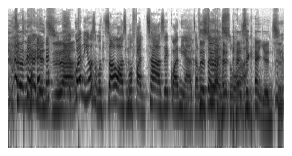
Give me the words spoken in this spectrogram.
最后是看颜值啊。管你用什么招啊，什么反差，啊谁管你啊？长得帅再说。还是看颜值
